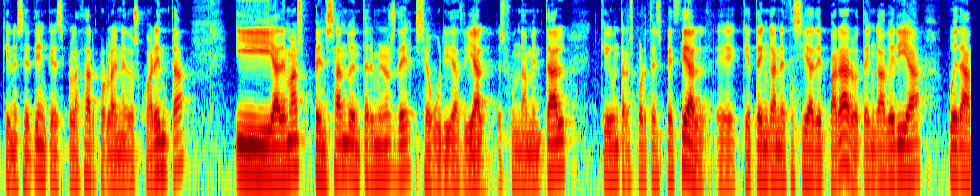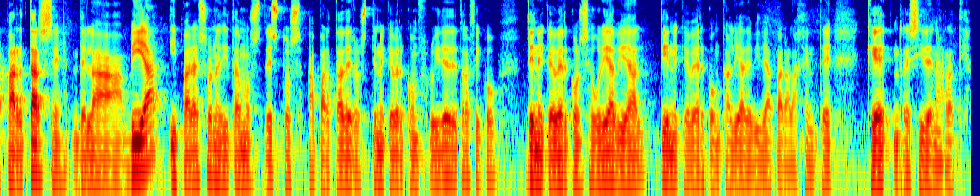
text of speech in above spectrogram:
quienes se tienen que desplazar por la N240 y además pensando en términos de seguridad vial. Es fundamental que un transporte especial eh, que tenga necesidad de parar o tenga avería pueda apartarse de la vía y para eso necesitamos de estos apartaderos. Tiene que ver con fluidez de tráfico, tiene que ver con seguridad vial, tiene que ver con calidad de vida para la gente que reside en Arratia.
